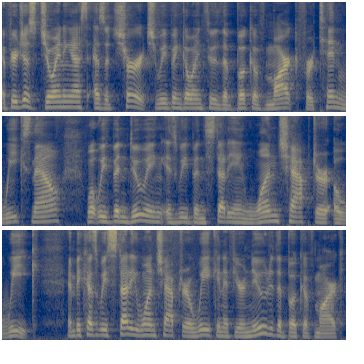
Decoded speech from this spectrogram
if you're just joining us as a church, we've been going through the book of Mark for 10 weeks now. What we've been doing is we've been studying one chapter a week. And because we study one chapter a week, and if you're new to the book of Mark,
